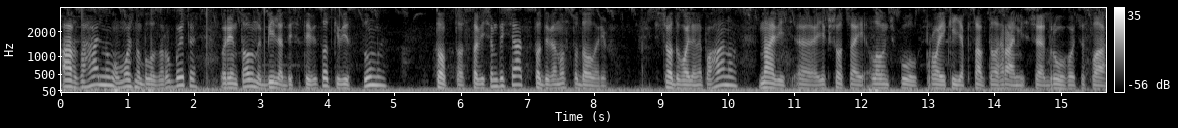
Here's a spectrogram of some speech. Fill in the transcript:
А в загальному можна було заробити орієнтовно біля 10% від суми, тобто 180-190 доларів. Що доволі непогано. Навіть е, якщо цей лаунчпул, про який я писав в телеграмі ще 2 числа,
